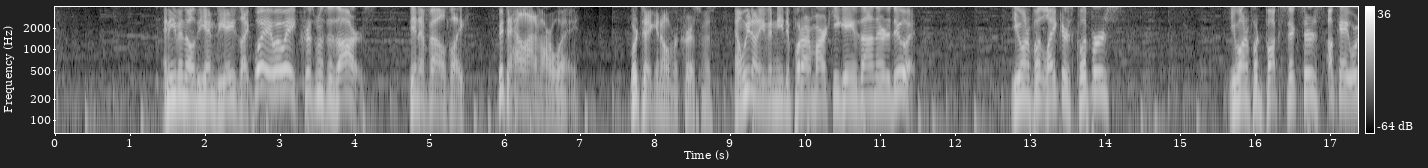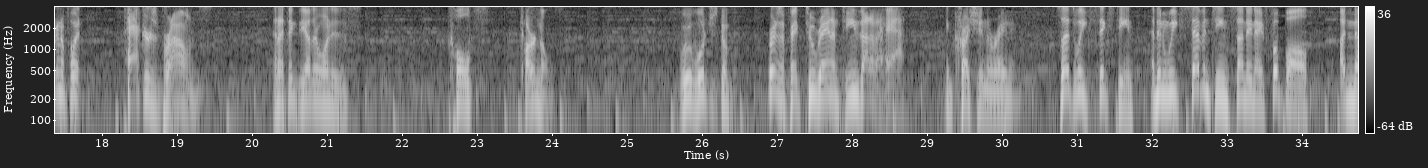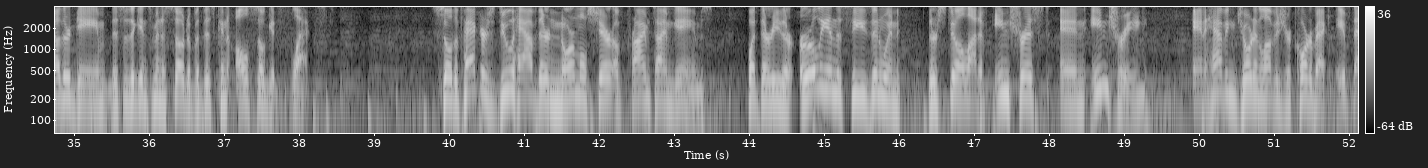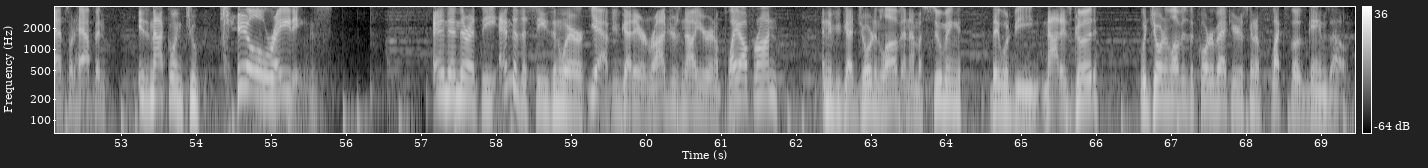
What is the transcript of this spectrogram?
And even though the NBA's like, wait, wait, wait, Christmas is ours, the NFL's like, get the hell out of our way. We're taking over Christmas. And we don't even need to put our marquee games on there to do it. You want to put Lakers Clippers? You want to put Bucks Sixers? Okay, we're going to put Packers Browns. And I think the other one is Colts Cardinals. We're, we're just to we're to pick two random teams out of a hat and crush in the ratings. So that's week 16. And then week 17, Sunday Night Football, another game. This is against Minnesota, but this can also get flexed. So the Packers do have their normal share of primetime games, but they're either early in the season when there's still a lot of interest and intrigue, and having Jordan Love as your quarterback, if that's what happened, is not going to kill ratings. And then they're at the end of the season where, yeah, if you've got Aaron Rodgers, now you're in a playoff run. And if you've got Jordan Love, and I'm assuming they would be not as good with Jordan Love as the quarterback, you're just going to flex those games out.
